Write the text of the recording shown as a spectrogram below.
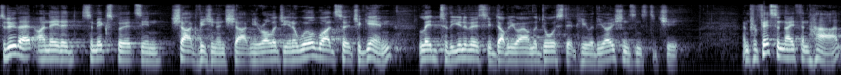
To do that, I needed some experts in shark vision and shark neurology, and a worldwide search again led to the University of WA on the doorstep here with the Oceans Institute. And Professor Nathan Hart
